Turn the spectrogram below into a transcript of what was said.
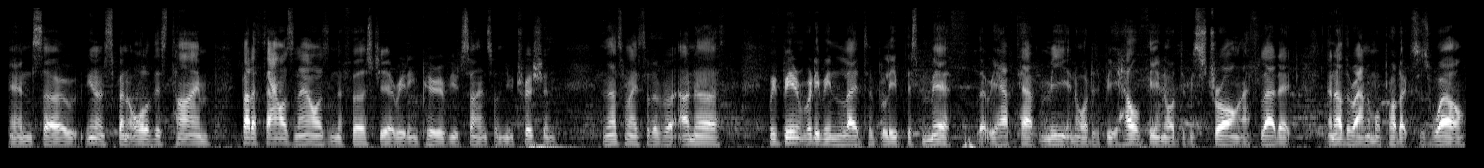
And so, you know, spent all of this time, about a thousand hours in the first year, reading peer reviewed science on nutrition. And that's when I sort of unearthed. We've been really been led to believe this myth that we have to have meat in order to be healthy, in order to be strong, athletic, and other animal products as well.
